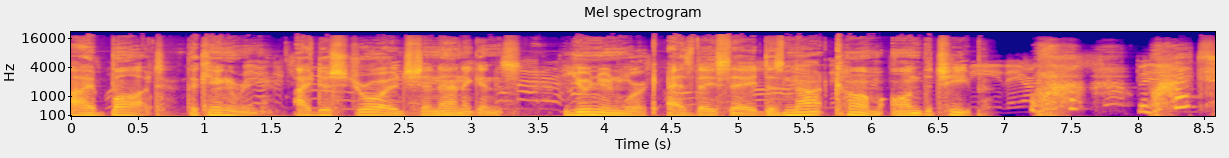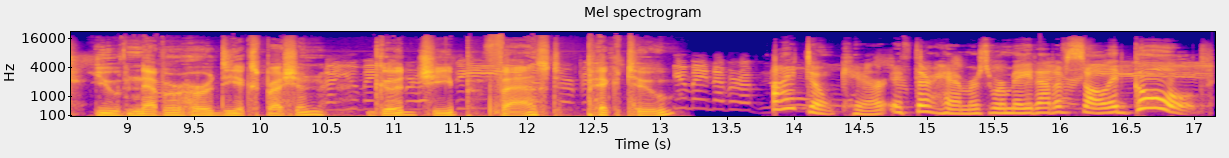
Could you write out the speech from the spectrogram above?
I bought the Kingery. I destroyed shenanigans. Union work, as they say, does not come on the cheap. What? You've never heard the expression? Good, cheap, fast, pick two? I don't care if their hammers were made out of solid gold.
